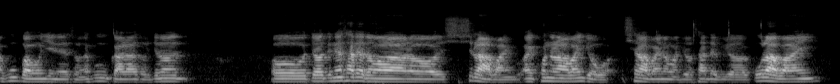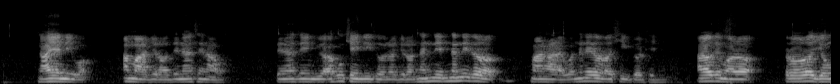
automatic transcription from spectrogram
အခုပါဝင်ကျင်နေဆိုရင်အခုကာလာဆိုကျွန်တော်ဟိုကျွန်တော်တင်းနေစားတဲ့တော့ကတော့၈လပိုင်းပေါ့အဲ9လပိုင်းကျော်ပေါ့၈လပိုင်းတော့မှကျွန်တော်စားတက်ပြီးတော့9လပိုင်း9ရက်နေ့ပေါ့အမှကျွန်တော်တင်းနေဆင်းတာပေါ့တင်းနေဆင်းပြီးတော့အခုချိန်ထိဆိုရင်တော့ကျွန်တော်2နှစ်2နှစ်တော့မှန်းထားတယ်ပေါ့2နှစ်တော့ရှိပြီးတော့ထင်တယ်အဲလောက်တင်မှာတော့တော်တော်တော့ယုံ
